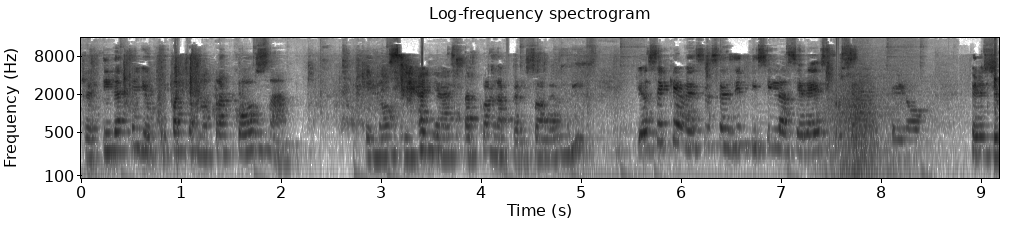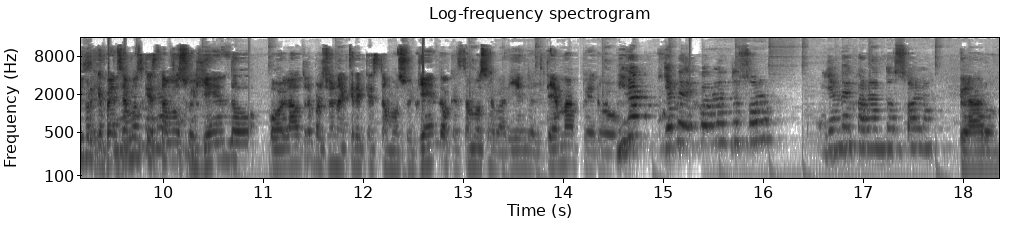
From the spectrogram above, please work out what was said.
Retírate y ocúpate en otra cosa, que no sea ya estar con la persona. Yo sé que a veces es difícil hacer esto, pero... pero sí, porque pensamos que estamos huyendo o la otra persona cree que estamos huyendo, que estamos evadiendo el tema, pero... Mira, ya me dejó hablando solo, ya me dejó hablando sola. Claro.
